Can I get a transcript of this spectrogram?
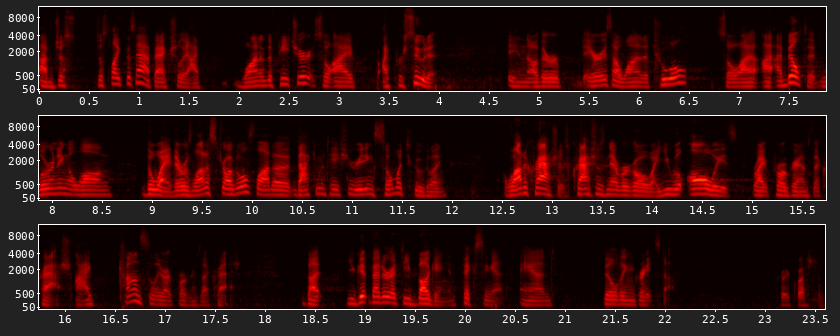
Um, just, just like this app, actually. I wanted a feature, so I, I pursued it. In other areas, I wanted a tool, so I, I built it, learning along the way. There was a lot of struggles, a lot of documentation reading, so much Googling, a lot of crashes. Crashes never go away. You will always write programs that crash. I constantly write programs that crash. But you get better at debugging and fixing it and building great stuff. Great question.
